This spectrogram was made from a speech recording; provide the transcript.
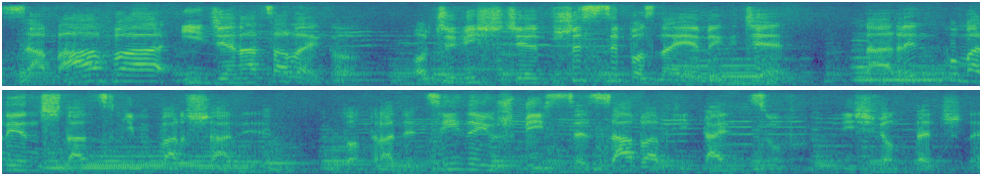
Zabawa idzie na całego. Oczywiście wszyscy poznajemy gdzie. Na rynku mariensztackim w Warszawie. To tradycyjne już miejsce zabaw i tańców dni świąteczne.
